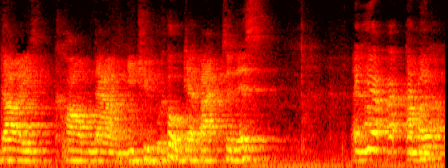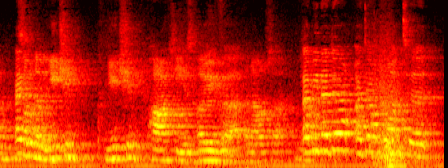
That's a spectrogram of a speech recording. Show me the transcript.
guys, calm down. YouTube will get back to this. Yeah, I- I uh, mean, I- some of them YouTube YouTube party is over, and I was like, I mean, I don't, I don't want to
